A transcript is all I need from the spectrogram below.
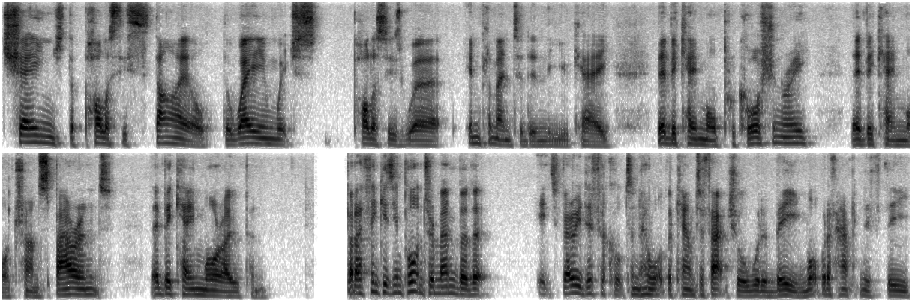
changed the policy style, the way in which policies were implemented in the UK, they became more precautionary, they became more transparent, they became more open. But I think it's important to remember that it's very difficult to know what the counterfactual would have been. What would have happened if the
